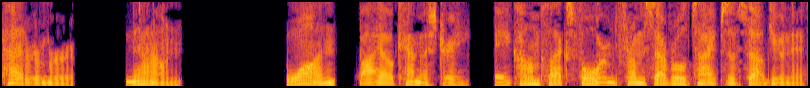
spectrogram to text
Heteromer. Noun. 1. Biochemistry, a complex formed from several types of subunit.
